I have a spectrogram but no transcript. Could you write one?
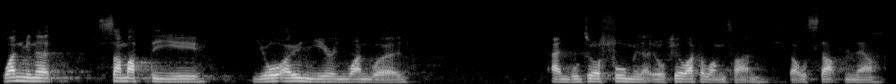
one minute, sum up the year, your own year in one word, and we'll do a full minute. It'll feel like a long time, but we'll start from now.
